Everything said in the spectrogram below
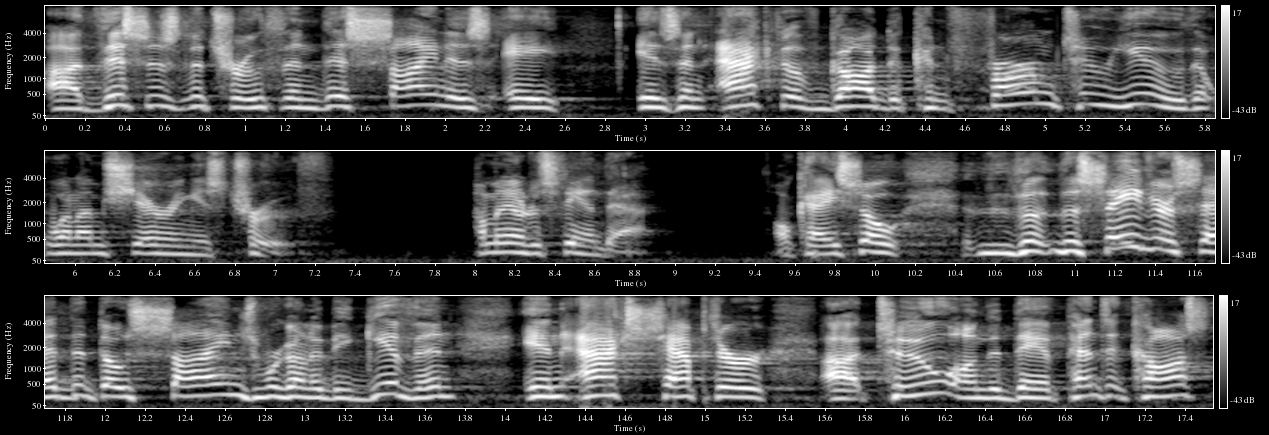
Uh, this is the truth, and this sign is a is an act of God to confirm to you that what I'm sharing is truth. How many understand that? Okay, so the, the Savior said that those signs were going to be given in Acts chapter uh, 2 on the day of Pentecost.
